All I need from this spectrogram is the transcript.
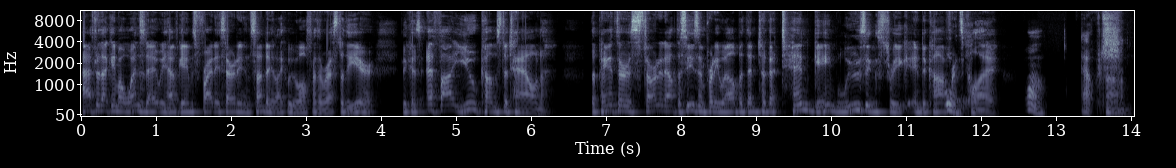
after that game on Wednesday, we have games Friday, Saturday, and Sunday, like we will for the rest of the year, because FIU comes to town. The Panthers started out the season pretty well, but then took a 10 game losing streak into conference Ooh. play. Wow. Ouch. Um,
